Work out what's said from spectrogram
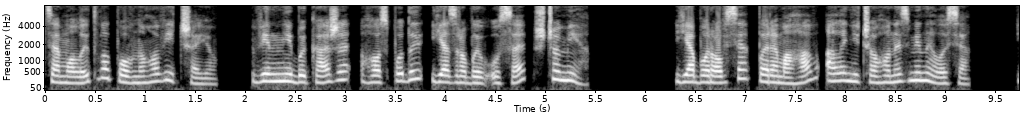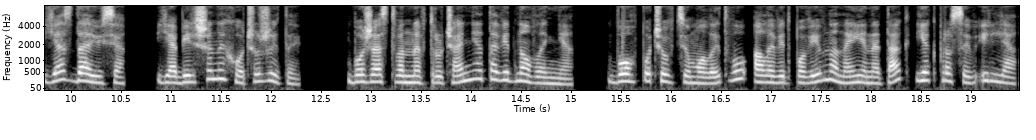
Це молитва повного відчаю. Він ніби каже: Господи, я зробив усе, що міг. Я боровся, перемагав, але нічого не змінилося. Я здаюся, я більше не хочу жити. Божественне втручання та відновлення. Бог почув цю молитву, але відповів на неї не так, як просив Ілля.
